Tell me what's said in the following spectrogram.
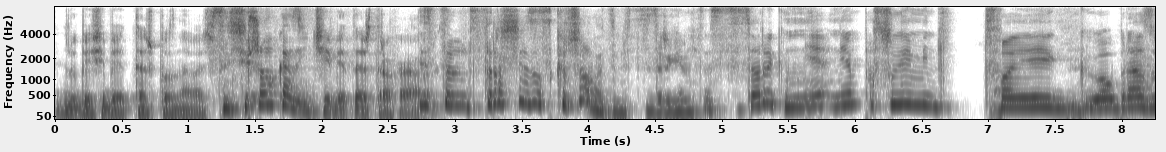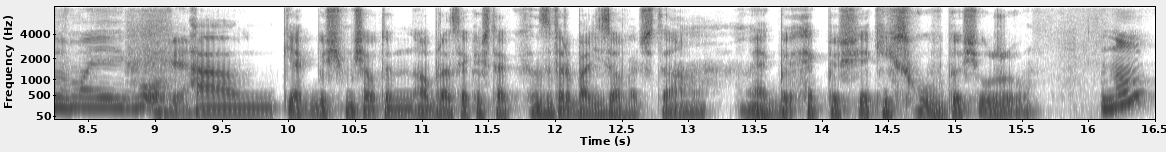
lubię siebie też poznawać. W sensie- Przy okazji ciebie też trochę. ale- Jestem strasznie zaskoczony tym scyzorykiem. Ten scyzoryk nie, nie pasuje mi do twojego obrazu w mojej głowie. A jakbyś musiał ten obraz jakoś tak zwerbalizować, to jakby, jakbyś, jakich słów byś użył? No,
